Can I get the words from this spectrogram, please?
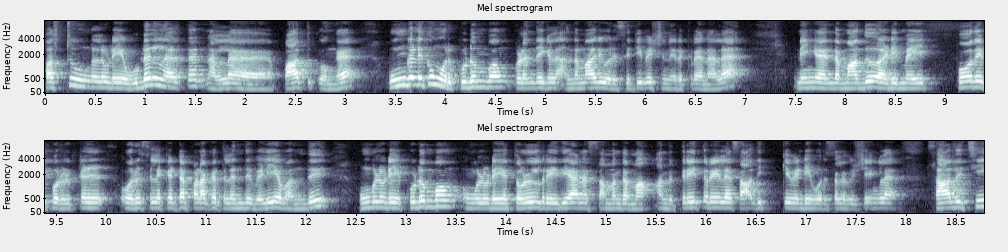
ஃபர்ஸ்ட் உங்களுடைய உடல் நலத்தை நல்லா பார்த்துக்கோங்க உங்களுக்கும் ஒரு குடும்பம் குழந்தைகள் அந்த மாதிரி ஒரு சுச்சுவேஷன் இருக்கிறனால நீங்கள் இந்த மது அடிமை போதைப் பொருட்கள் ஒரு சில கெட்ட பழக்கத்திலேருந்து வெளியே வந்து உங்களுடைய குடும்பம் உங்களுடைய தொழில் ரீதியான சம்மந்தமாக அந்த திரைத்துறையில் சாதிக்க வேண்டிய ஒரு சில விஷயங்களை சாதிச்சு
